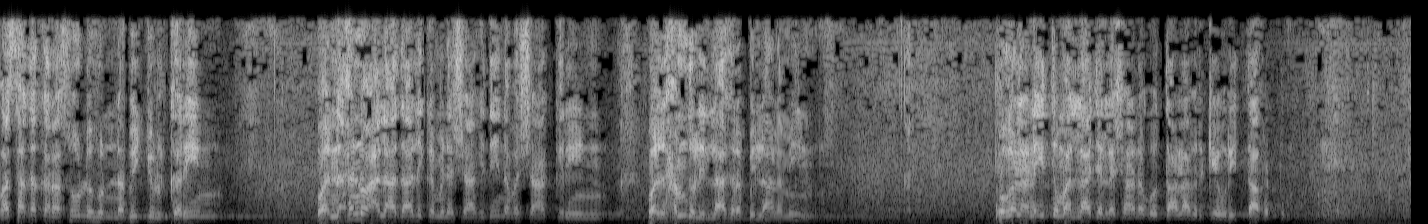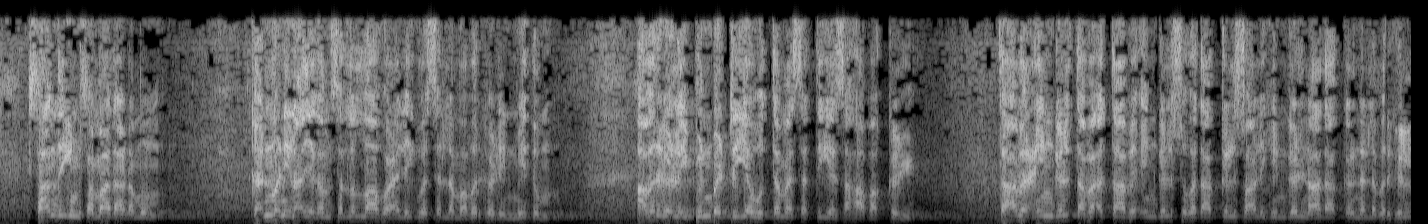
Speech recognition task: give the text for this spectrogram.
وصدق رسوله النبي الكريم ونحن على ذلك من الشاهدين والشاكرين والحمد لله رب العالمين. புகழ் அனைத்தும் அல்லா ஜல்லஷானகு தாலாவிற்கே உரித்தாகட்டும். சாந்தியும் சமாதானமும் கண்மணி நாயகம் சல்லல்லாஹு அலிக் வசல்லம் அவர்களின் மீதும் அவர்களை பின்பற்றிய உத்தம சத்திய சகாபாக்கள் தாபஎங்கள் தப தாபஎங்கள் சுகதாக்கள் சாலிகின்கள் நாதாக்கள் நல்லவர்கள்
